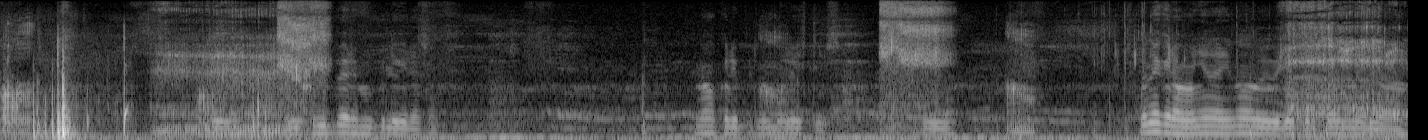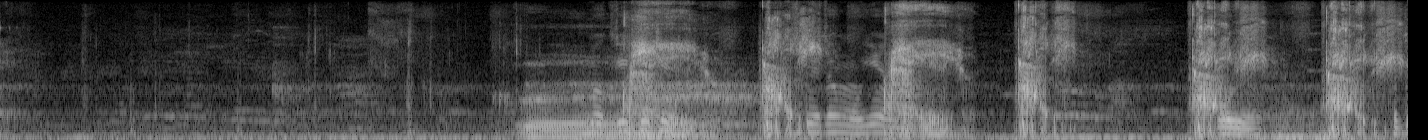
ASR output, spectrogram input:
Ok, El creeper es muy peligroso. No, creeper, no molestes. Ok. Supone que la mañana yo no debería cortarme la... No, ¿qué, qué, qué? ¿Qué me están moviendo? Obvio. Ok.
